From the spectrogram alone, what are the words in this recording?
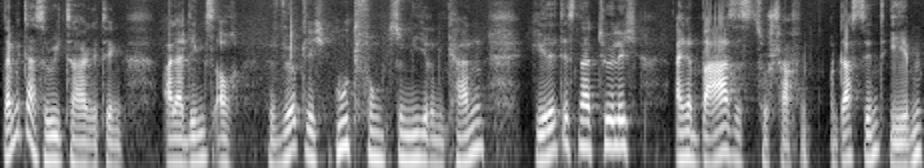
Damit das Retargeting allerdings auch wirklich gut funktionieren kann, gilt es natürlich, eine Basis zu schaffen. Und das sind eben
